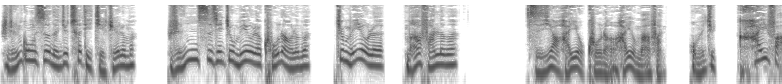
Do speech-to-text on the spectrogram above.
人工智能就彻底解决了吗？人世间就没有了苦恼了吗？就没有了？麻烦了吗？只要还有苦恼，还有麻烦，我们就开发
